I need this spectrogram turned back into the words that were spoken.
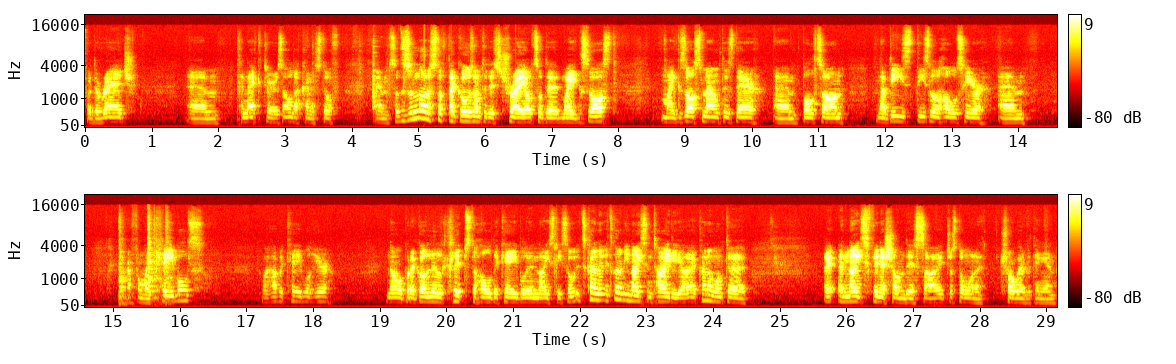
for the reg, um, connectors, all that kind of stuff. Um, so there's a lot of stuff that goes onto this tray. Also the my exhaust, my exhaust mount is there, um, bolts on. Now these these little holes here um, are for my cables. Do I have a cable here? No, but I got little clips to hold the cable in nicely, so it's kind of it's going to be nice and tidy. I kind of want a, a, a nice finish on this. I just don't want to throw everything in.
